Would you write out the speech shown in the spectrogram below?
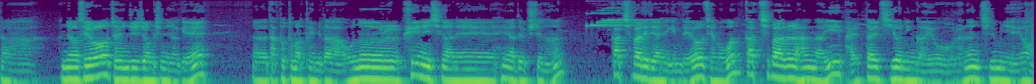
자, 안녕하세요. 자연주의 정신의학의 어, 닥터토마토입니다. 오늘 Q&A 시간에 해야 될 주제는 까치발에 대한 얘기인데요. 제목은 까치발을 하는 아이 발달 지연인가요? 라는 질문이에요.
